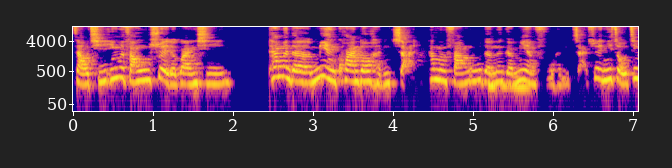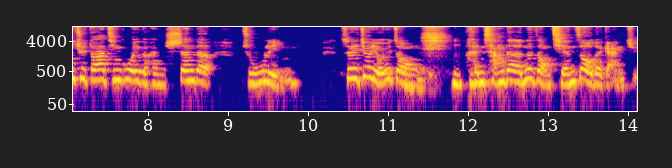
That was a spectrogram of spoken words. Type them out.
早期因为房屋税的关系，他们的面宽都很窄，他们房屋的那个面幅很窄，所以你走进去都要经过一个很深的竹林。所以就有一种 很长的那种前奏的感觉，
